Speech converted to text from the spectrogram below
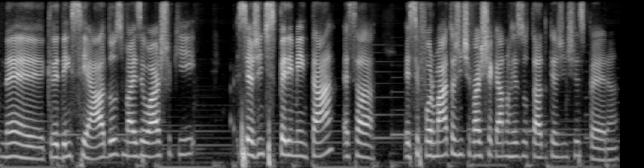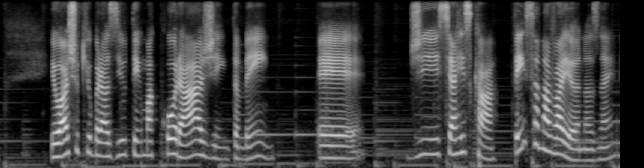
né, credenciados, mas eu acho que se a gente experimentar essa, esse formato, a gente vai chegar no resultado que a gente espera. Eu acho que o Brasil tem uma coragem também é, de se arriscar. Pensa na Havaianas, né?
